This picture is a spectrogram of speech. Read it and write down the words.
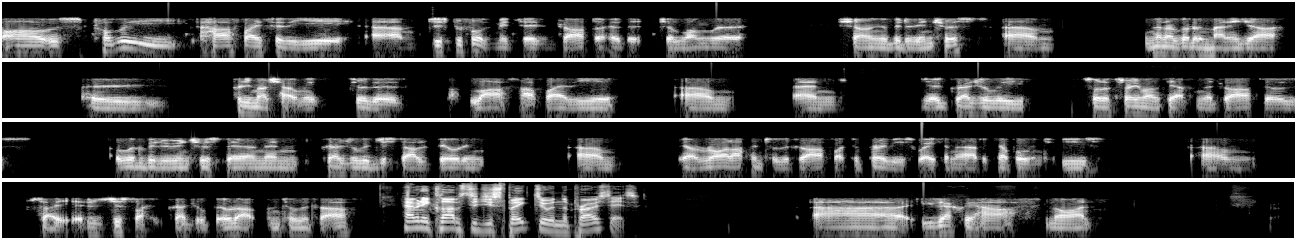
Oh, it was probably halfway through the year, um, just before the mid-season draft. I heard that Geelong were showing a bit of interest, um, and then I've got a manager who pretty much helped me through the last halfway of the year, um, and you know, gradually, sort of three months out from the draft, there was a little bit of interest there, and then gradually just started building. Um, you know, right up until the draft, like the previous week, and I had a couple of interviews. Um, so it was just like a gradual build up until the draft. How many clubs did you speak to in the process? Uh, exactly half, nine.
